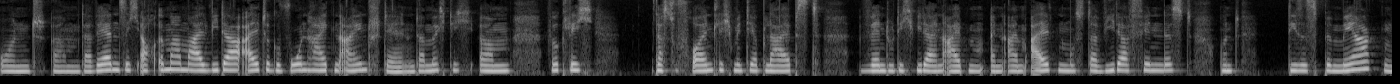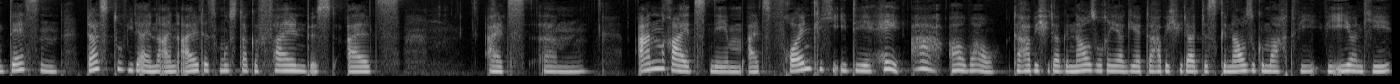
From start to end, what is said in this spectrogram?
Und ähm, da werden sich auch immer mal wieder alte Gewohnheiten einstellen. Und da möchte ich ähm, wirklich, dass du freundlich mit dir bleibst, wenn du dich wieder in einem, in einem alten Muster wiederfindest und dieses Bemerken dessen, dass du wieder in ein altes Muster gefallen bist, als, als ähm, Anreiz nehmen, als freundliche Idee, hey, ah, oh wow, da habe ich wieder genauso reagiert, da habe ich wieder das genauso gemacht wie, wie eh und je.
